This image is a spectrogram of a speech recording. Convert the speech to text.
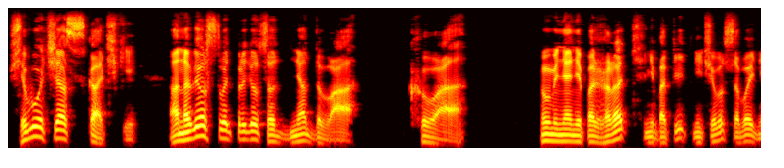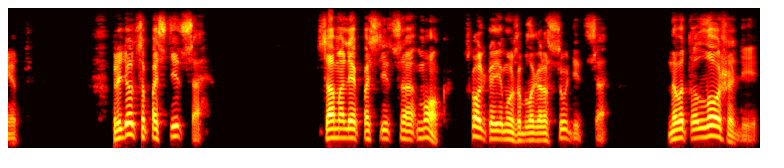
Всего час скачки, а наверстывать придется дня два. Ква! У меня ни пожрать, ни попить, ничего с собой нет. Придется поститься. Сам Олег поститься мог, сколько ему заблагорассудится. Но вот лошади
